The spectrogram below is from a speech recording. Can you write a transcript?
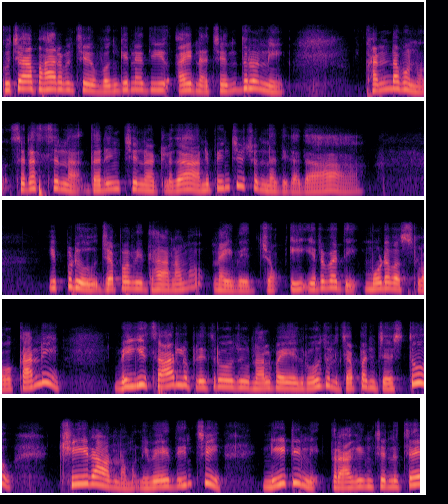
కుచాభారము చే వంగినదియు అయిన చంద్రుని ఖండమును శిరస్సున ధరించినట్లుగా అనిపించుచున్నది కదా ఇప్పుడు జప విధానము నైవేద్యం. ఈ ఇరవై మూడవ శ్లోకాన్ని వెయ్యి సార్లు ప్రతిరోజు నలభై ఐదు రోజులు జపం చేస్తూ క్షీరాన్నము నివేదించి నీటిని త్రాగించినచే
